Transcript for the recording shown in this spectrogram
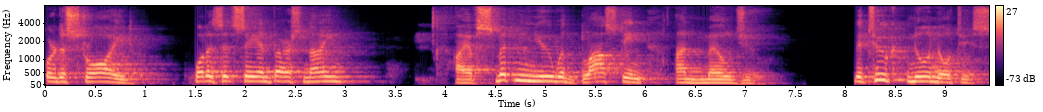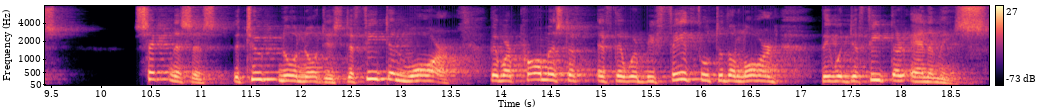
were destroyed. What does it say in verse 9? I have smitten you with blasting and mildew. They took no notice. Sicknesses, they took no notice. Defeat in war, they were promised if, if they would be faithful to the Lord, they would defeat their enemies.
